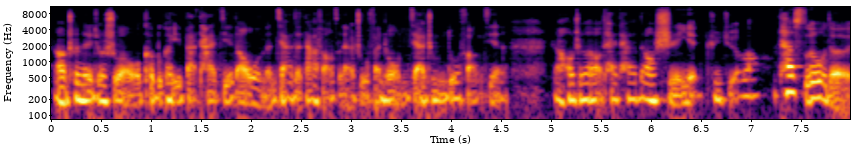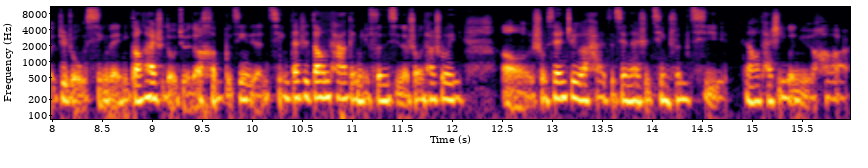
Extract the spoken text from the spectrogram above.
然后春雷就说：“我可不可以把他接到我们家的大房子来住？反正我们家这么多房间。”然后这个老太太当时也拒绝了。她所有的这种行为，你刚开始都觉得很不近人情，但是当他给你分析的时候，他说：“呃，首先这个孩子现在是青春期，然后她是一个女孩，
